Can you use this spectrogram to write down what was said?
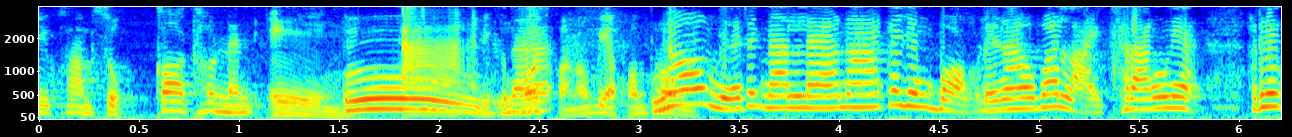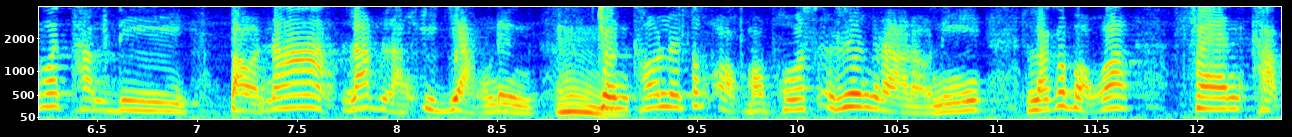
มีความสุขก็เท่านั้นเองมอ่าอันนี้คือโพสต์ของน้องเบียร์พร้อมพงนอกษ์เหนือจากนั้นแล้วนะฮะก็ยังบอกเลยนะฮะว่าหลายครั้งเนี่ยเรียกว่าทำดีต่อหน้ารับหลังอีกอย่างหนึ่ง จนเขาเลยต้องออกมาโพสต์เรื่องราวเหล่านี้ แล้วก็บอกว่าแฟนคลับ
